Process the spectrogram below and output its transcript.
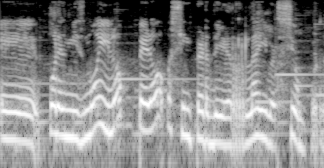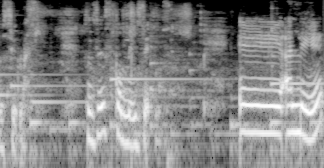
eh, por el mismo hilo, pero sin perder la diversión, por decirlo así. Entonces, comencemos. Eh, al leer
